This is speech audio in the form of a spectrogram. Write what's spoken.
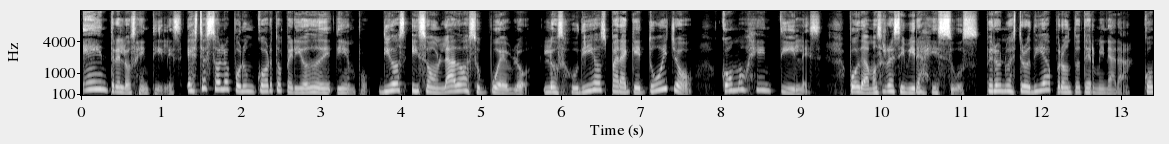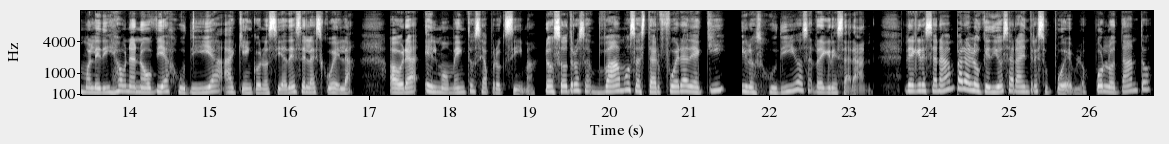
entre los gentiles. Esto es solo por un corto periodo de tiempo. Dios hizo a un lado a su pueblo, los judíos, para que tú y yo como gentiles podamos recibir a Jesús. Pero nuestro día pronto terminará. Como le dije a una novia judía a quien conocía desde la escuela, ahora el momento se aproxima. Nosotros vamos a estar fuera de aquí y los judíos regresarán. Regresarán para lo que Dios hará entre su pueblo. Por lo tanto,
